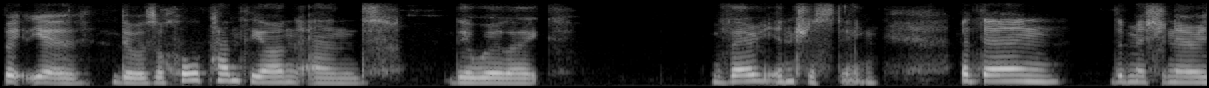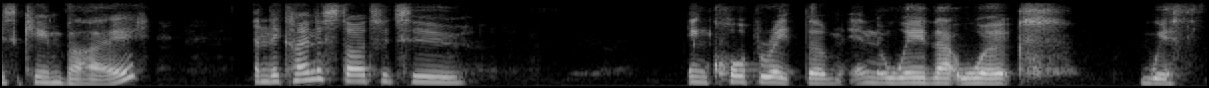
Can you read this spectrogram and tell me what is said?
but yeah, there was a whole pantheon, and they were like very interesting. But then the missionaries came by, and they kind of started to incorporate them in a way that works with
